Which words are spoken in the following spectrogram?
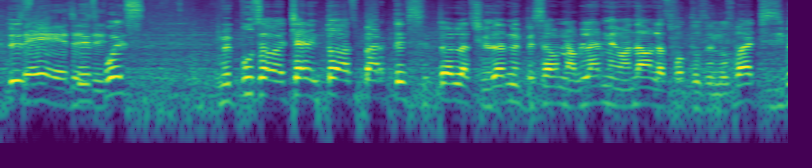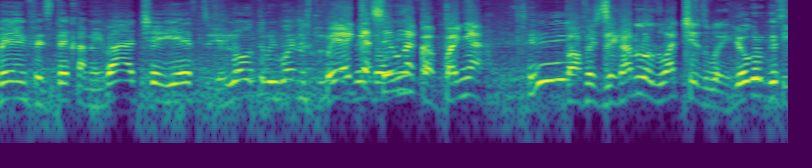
Entonces, Sí, sí, sí. después me puse a bachar en todas partes, en toda la ciudad me empezaron a hablar, me mandaban las fotos de los baches y ven, festeja mi bache y esto y el otro y bueno, Güey, hay que hacer ahí. una campaña para festejar los baches, güey. Yo creo que sí.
